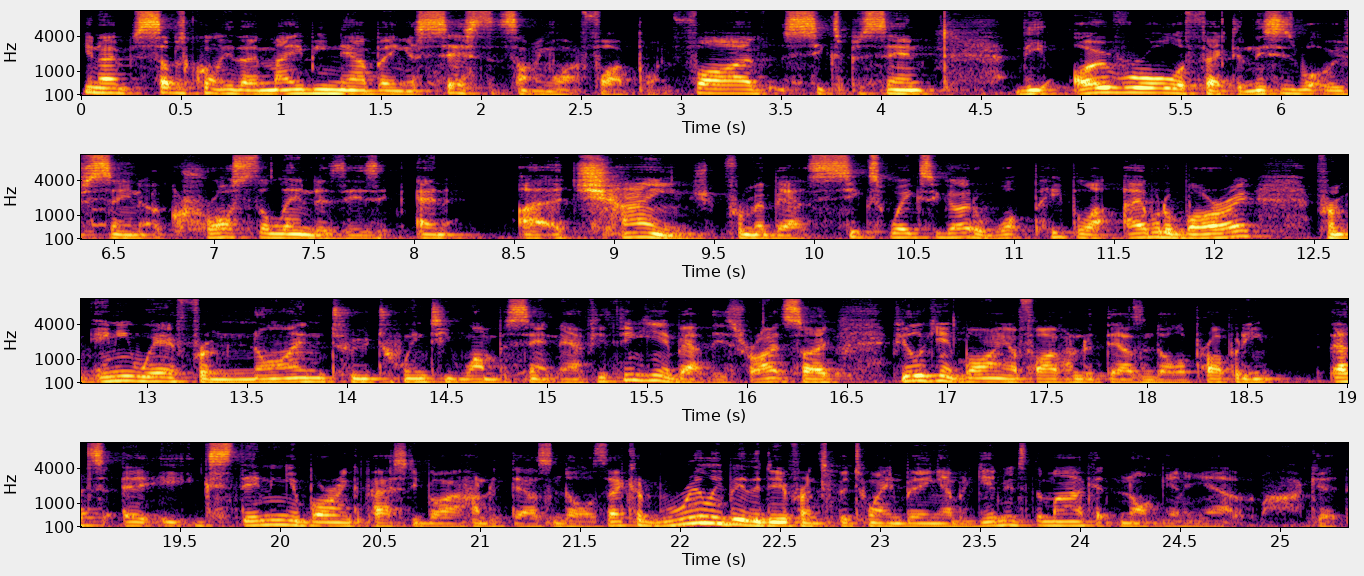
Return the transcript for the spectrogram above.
you know, subsequently they may be now being assessed at something like 5.5, 6%. The overall effect, and this is what we've seen across the lenders, is an a change from about six weeks ago to what people are able to borrow from anywhere from 9 to 21%. Now, if you're thinking about this, right, so if you're looking at buying a $500,000 property, that's uh, extending your borrowing capacity by $100,000. That could really be the difference between being able to get into the market and not getting out of the market.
